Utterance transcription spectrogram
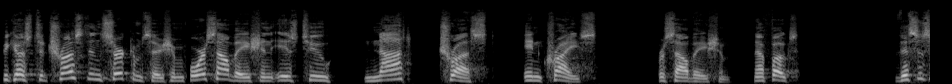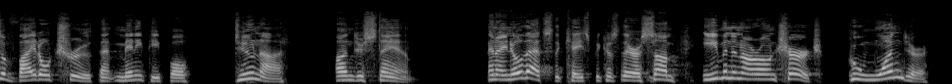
Because to trust in circumcision for salvation is to not trust in Christ for salvation. Now, folks, this is a vital truth that many people do not understand. And I know that's the case because there are some, even in our own church, who wonder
